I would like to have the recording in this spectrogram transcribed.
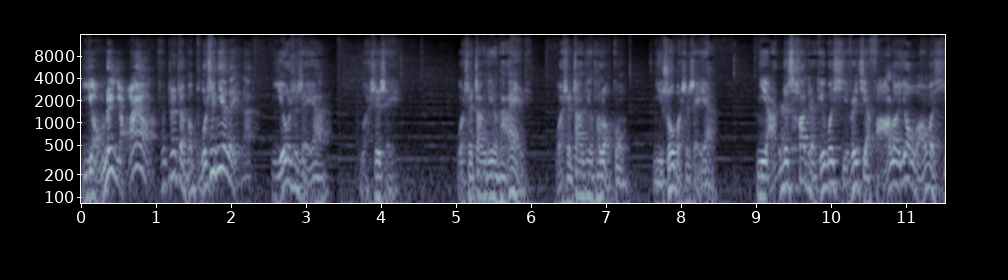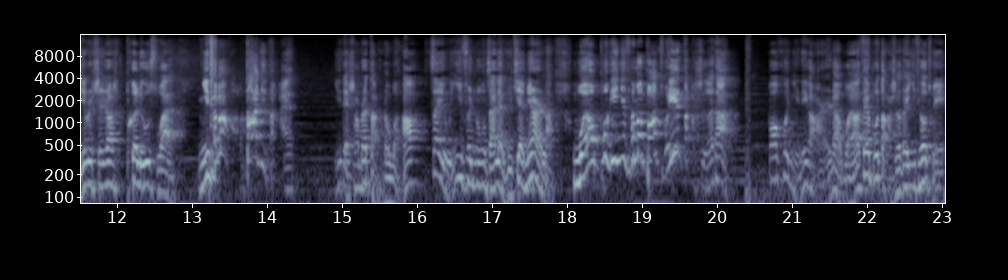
咬着牙呀，说这怎么不是聂磊呢？你又是谁呀？我是谁？我是张静她爱人，我是张静她老公。你说我是谁呀？你儿子差点给我媳妇解乏了，要往我媳妇身上泼硫酸，你他妈！你在上边等着我啊！再有一分钟，咱俩就见面了。我要不给你他妈把腿打折他，包括你那个儿子，我要再不打折他一条腿，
